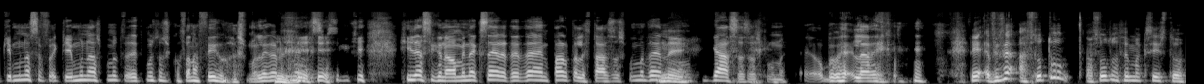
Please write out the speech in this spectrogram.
και ήμουν, και ήμουν ας πούμε, έτοιμος να σηκωθώ να φύγω. Ας πούμε. Λέγανε, ναι, χίλια συγγνώμη, να ξέρετε, δεν πάρω τα λεφτά σας, πούμε, δεν, ναι. γεια σας, ας πούμε. Ε, δηλαδή... Ναι, βέβαια, αυτό το, αυτό το θέμα, ξέρεις, το,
